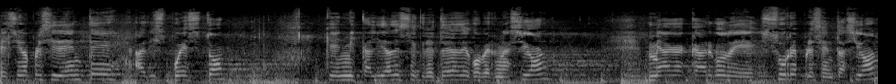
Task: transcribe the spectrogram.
el señor presidente ha dispuesto que en mi calidad de secretaria de Gobernación me haga cargo de su representación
